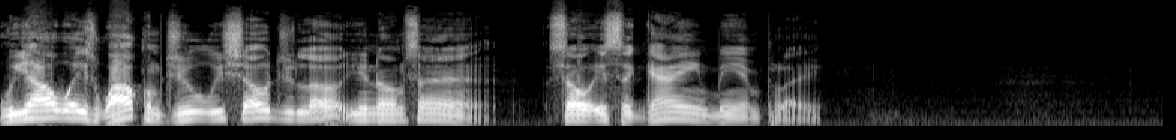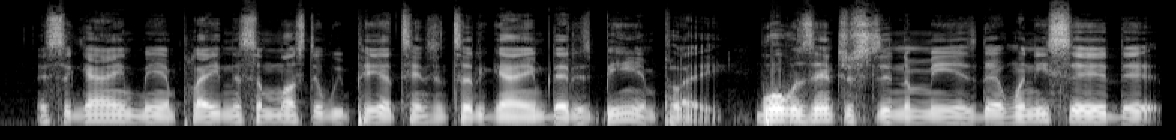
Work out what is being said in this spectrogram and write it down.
We always welcomed you. We showed you love. You know what I'm saying? So it's a game being played. It's a game being played, and it's a must that we pay attention to the game that is being played. What was interesting to me is that when he said that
